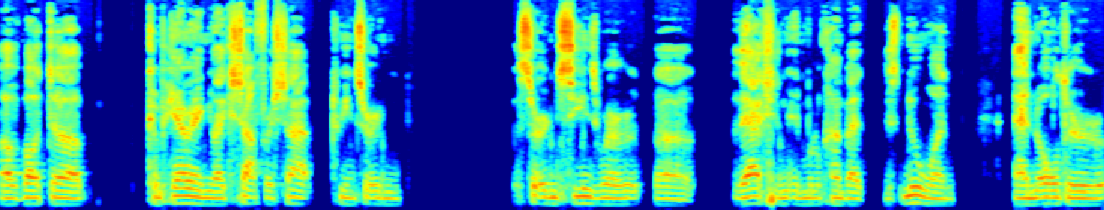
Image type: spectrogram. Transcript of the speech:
about uh, comparing like shot for shot between certain certain scenes where uh, the action in Mortal Kombat, this new one, and older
